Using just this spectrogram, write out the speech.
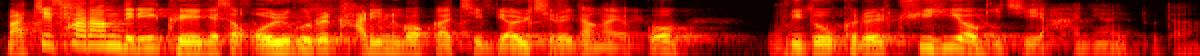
마치 사람들이 그에게서 얼굴을 가리는 것 같이 멸시를 당하였고 우리도 그를 귀히 여기지 아니하였도다.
